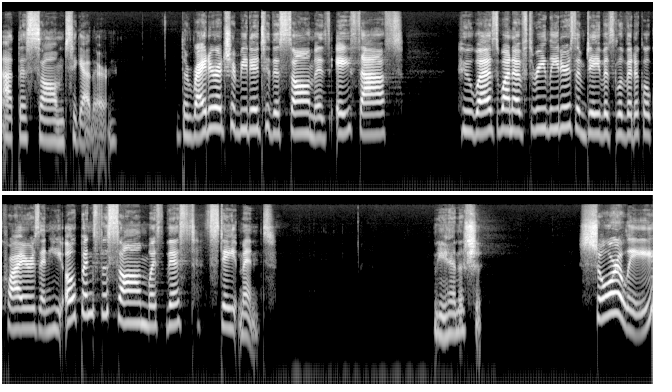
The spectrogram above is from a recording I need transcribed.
at this psalm together. The writer attributed to this psalm is Asaph who was one of three leaders of David's Levitical choirs, and he opens the psalm with this statement Surely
